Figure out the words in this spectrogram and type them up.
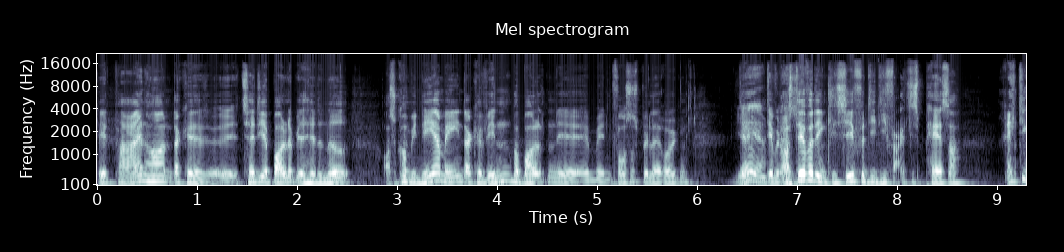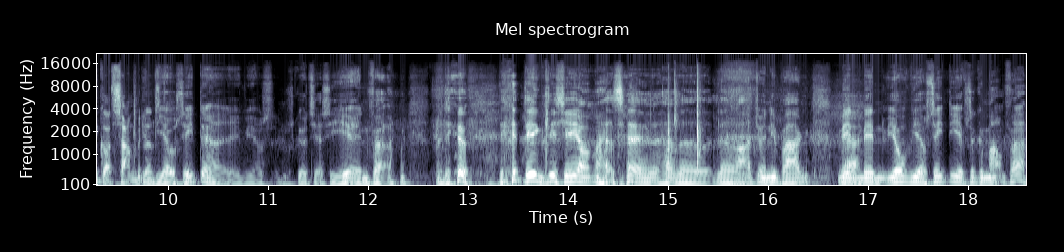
lidt på egen hånd, der kan øh, tage de her bolde, der bliver hættet ned, og så kombinere med en, der kan vinde på bolden øh, med en forsvarsspiller i ryggen. Ja, ja. det er vel også derfor, det er en kliché, fordi de faktisk passer rigtig godt sammen. Jamen, vi har jo set det her, vi har, jo- nu skal jeg til at sige herinde før, men det er jo det, det er en kliché om at altså, have været, lavet radio inde i parken. Men, ja. men jo, vi har jo set det i FC København før,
